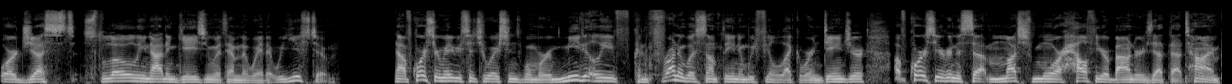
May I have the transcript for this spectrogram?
or just slowly not engaging with them the way that we used to. Now, of course, there may be situations when we're immediately confronted with something and we feel like we're in danger. Of course, you're going to set much more healthier boundaries at that time.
